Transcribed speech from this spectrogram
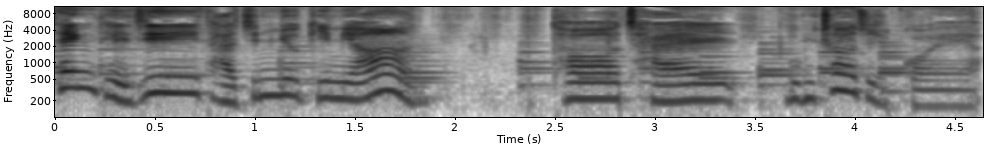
생 돼지 다짐육이면 더 잘 뭉쳐질 거예요.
